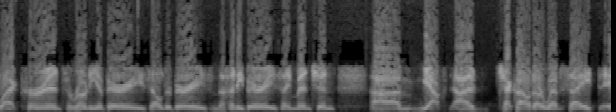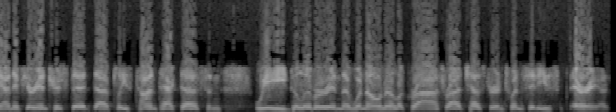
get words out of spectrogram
black currants, aronia berries, elderberries, and the honeyberries I mentioned. Um, yeah, uh, check out our website, and if you're interested, uh, please contact us. And we deliver in the Winona, La Crosse, Rochester, and Twin Cities areas.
